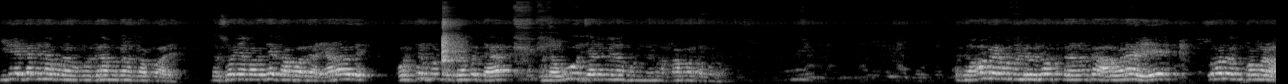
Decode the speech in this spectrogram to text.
இதில் கற்றுனா உங்கள் கிராமத்தான் காப்பாரு இந்த சூரிய பக்கத்தே காப்பாற்றாரு யாராவது ஒருத்தர் போட்ட கிராமத்தை இந்த ஊர் ஜனமே என்ன பண்ணணும் காப்பாற்ற முடியும். இந்த ஆபரகம் பண்ணுறது என்ன வராரு சோதம் குமரா.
